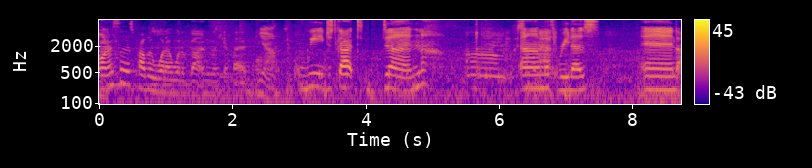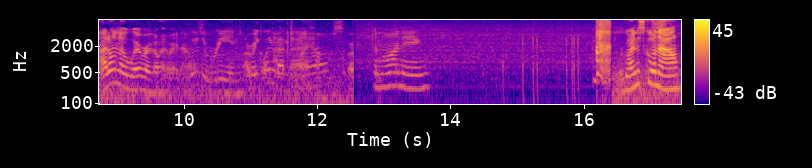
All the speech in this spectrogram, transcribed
Honestly, that's probably what I would have gotten like if I. Yeah. We just got done um, Um, with Rita's. And I don't know where we're going right now. who's Rian? Are we going back to my house? Or- Good morning. We're going to school now.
